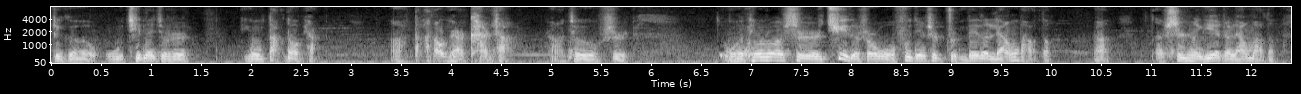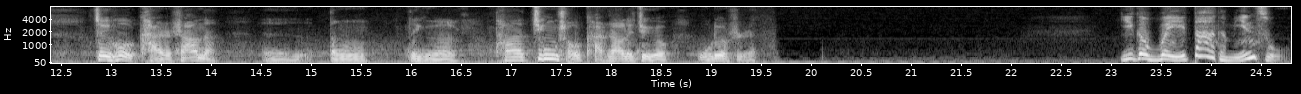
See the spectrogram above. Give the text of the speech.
这个武器呢，就是用大刀片啊，大刀片砍杀，然后就是我听说是去的时候，我父亲是准备了两把刀啊，身上掖着两把刀。最后砍杀呢，嗯，等那个他经手砍杀了就有五六十人。一个伟大的民族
